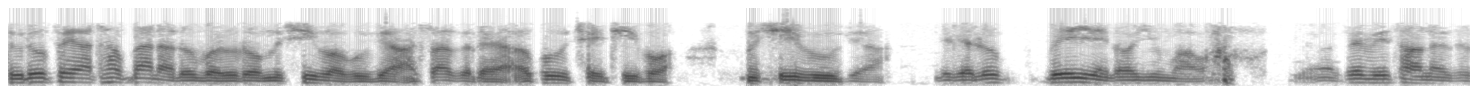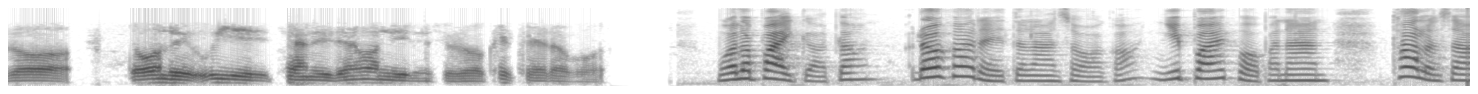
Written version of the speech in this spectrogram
သူတို့ဘက်ကထောက်ပံ့တာတော့ဘယ်လိုတော့မရှိပါဘူးဗျအစကတည်းကအခုအချိန်ထိပေါ့မရှိဘူးဗျတကယ်လို့ပေးရင်တော့ယူမှာပါစိတ်ပေးဆောင်နေဆိုတော့ တောနေဥယေချမ်းနေတယ်မှနေတယ်ဆိုတော့ခက်ခဲတော့ပေါ့မောလပိုက်ကတန်အတော့ကတဲ့တလန်စောကညပိုင်ဖော်ပနန်ထလစာ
